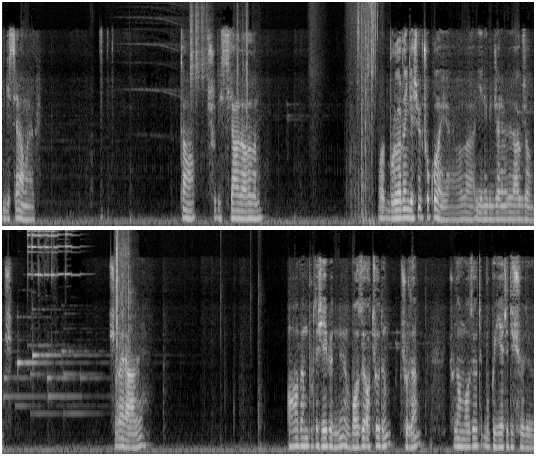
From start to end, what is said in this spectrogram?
Gitsene amına koyayım. Tamam. Şuradaki silahı da alalım. Buralardan geçmek çok kolay ya. Valla yeni güncellemede daha güzel olmuş. Şunu ver abi. Aa ben burada şey yapıyordum değil mi? Vazoyu atıyordum şuradan. Şuradan vazoyu atıp bu, bu yere düşüyordu.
